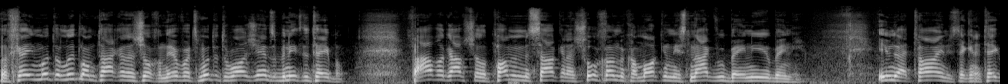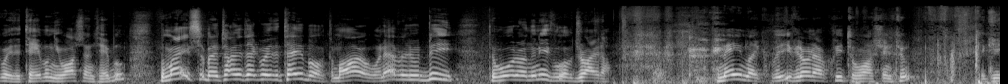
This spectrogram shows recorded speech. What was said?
L'chein mutter litlam tachas hashulchan. Therefore, it's mutter to wash hands beneath the table. Even though at times they're going to take away the table and you wash on the table, the mice, by the time they take away the table, tomorrow, whenever it would be, the water underneath will have dried up. Main likely, if you don't have a kli to wash into, if you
